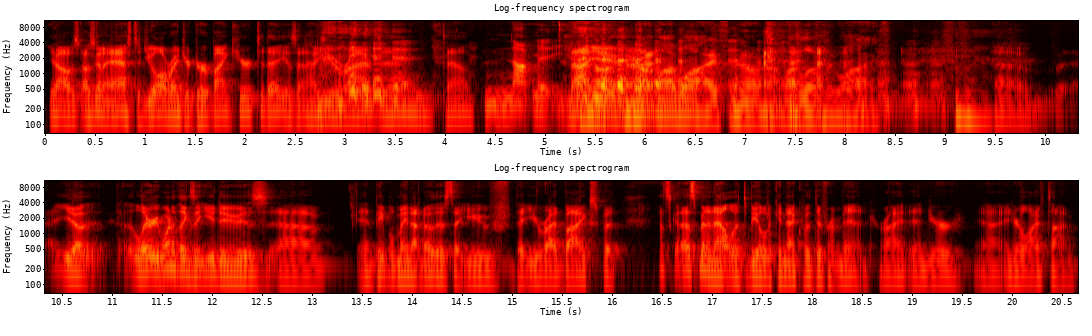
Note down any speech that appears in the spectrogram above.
you know, I was I was going to ask, did you all ride your dirt bike here today? Is that how you arrived in town? Not me. Not you. Not, all not right. my wife. No, not my lovely wife. you know, Larry, one of the things that you do is, uh, and people may not know this, that you've that you ride bikes, but that's that's been an outlet to be able to connect with different men, right, in your uh, in your lifetime.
